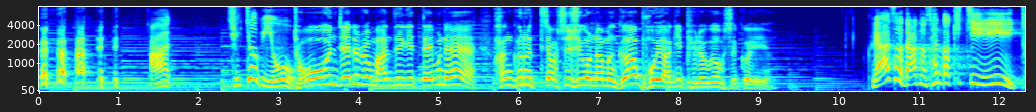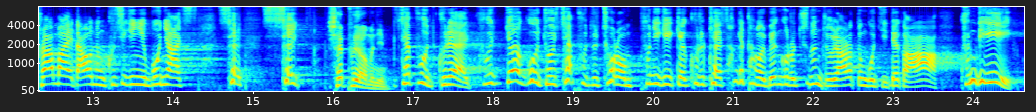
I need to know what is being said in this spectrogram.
아 직접이요. 좋은 재료로 만들기 때문에 한 그릇 쓰시고 나면 그 보약이 필요가 없을 거예요. 그래서 나는 생각했지. 드라마에 나오는 그 식인이 뭐냐? 세 세 셰프요, 어머님. 셰프 그래 그저그 저 셰프들처럼 분위기 있게 그렇게 삼계탕을 맹그러 주는 줄 알았던 거지 내가 군디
